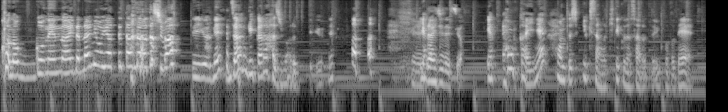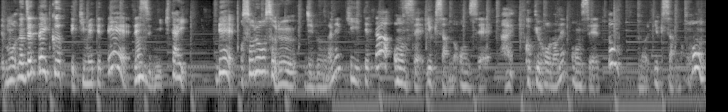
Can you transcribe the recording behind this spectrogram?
この5年の間何をやってたんだ 私はっていうね、懺悔から始まるっていうね。えー、大事ですよ。いや、今回ね、本当ゆきさんが来てくださるということで、もう絶対行くって決めてて、レッスンに行きたいで恐る恐る自分がね聞いてた音声ゆきさんの音声、はい、呼吸法のね音声とあのゆきさんの本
